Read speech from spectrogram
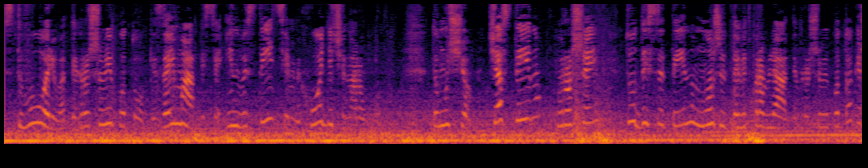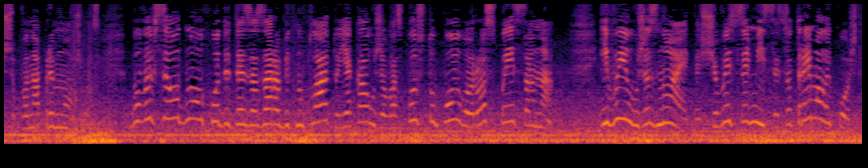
створювати грошові потоки, займатися інвестиціями, ходячи на роботу. Тому що частину грошей, ту десятину можете відправляти в грошові потоки, щоб вона примножувалась. Бо ви все одно ходите за заробітну плату, яка вже у вас поступово розписана. І ви вже знаєте, що ви цей місяць отримали кошти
